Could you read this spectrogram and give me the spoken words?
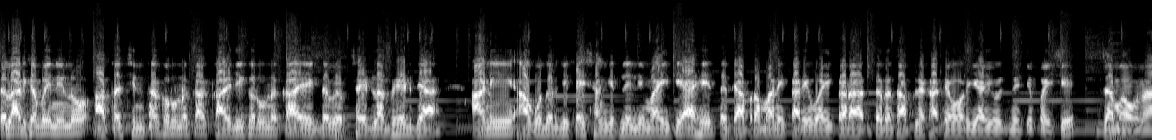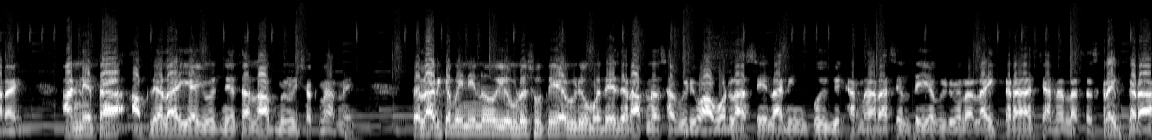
तर लाडक्या बहिणीनो आता चिंता करू नका काळजी करू नका एकदा वेबसाईटला भेट द्या. आणि अगोदर जी काही सांगितलेली माहिती आहे तर त्याप्रमाणे कार्यवाही करा तरच आपल्या खात्यावर या योजनेचे पैसे जमा होणार आहे. अन्यथा आपल्याला या योजनेचा लाभ मिळू शकणार नाही. तर लाडक्या बहिणीनं एवढंच होतं या व्हिडिओमध्ये. जर आपणास हा व्हिडिओ आवडला असेल आणि उपयोगी ठरणार असेल तर या व्हिडिओला लाईक करा चॅनलला सबस्क्राईब करा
